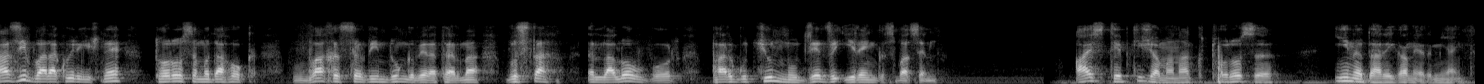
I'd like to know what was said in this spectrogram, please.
Հազիվ վարակույրը գիշնե Թորոսը մդահոգ վախը սրդին դուն կվերաթարնա վստահ ըլլալով, որ բարգությունն ու ձեզը իրեն կսպասեն։ Այս դեպքի ժամանակ Թորոսը 9 տարեկան էր միայն։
